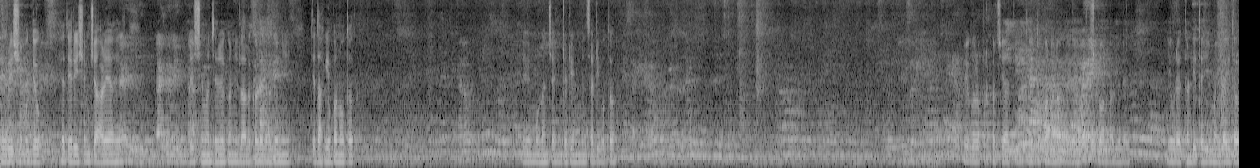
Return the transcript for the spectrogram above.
हे रेशीम उद्योग ह्या ते रेशीमच्या आळ्या आहेत. रेशीमाच्या लाल कडे धाग्याने ते धागे बनवतात. हे मुलांच्या एंटरटेनमेंटसाठी होतं. वेगवेगळ्या प्रकारचे आधी इथे दुकानं लागलेले आहेत स्टॉल लागलेले आहेत. एवढ्या थंडीतही महिला इथं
